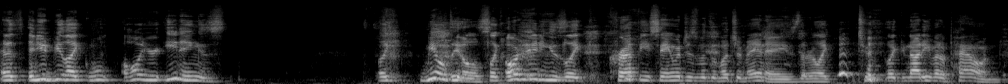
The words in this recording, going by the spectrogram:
and it's, and you'd be like, well, all you're eating is like meal deals. Like all you're eating is like crappy sandwiches with a bunch of mayonnaise that are like two, like not even a pound.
